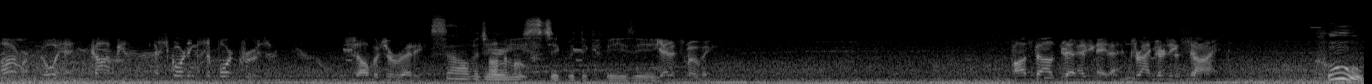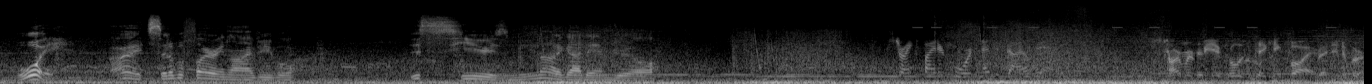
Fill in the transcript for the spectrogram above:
Armor, go ahead. Copy. Escorting support cruiser. Salvager ready. Salvager, you move. stick with the Kapisi. Get us moving. Hostiles designated. Trackers assigned. Ooh, boy. Alright, set up a firing line, people. This here is not a goddamn drill. Strike fighter coordinates dialed in. Armored vehicle is taking fire. Ready to burn.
